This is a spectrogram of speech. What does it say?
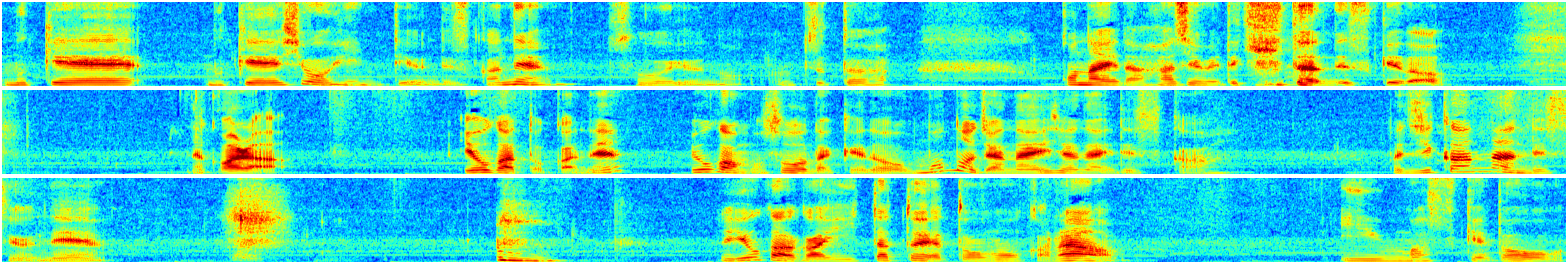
無形無形商品っていうんですかね。そういうの。ちょっとこないだ初めて聞いたんですけど。だからヨガとかね。ヨガもそうだけどものじゃないじゃないですか。やっぱ時間なんですよね。ヨガがいい例えやと思うから言いますけど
